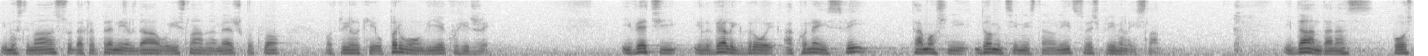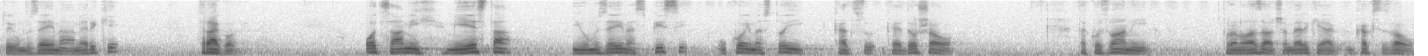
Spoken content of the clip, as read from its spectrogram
I muslimani su, dakle, prenijeli davu islam na američko tlo od prilike u prvom vijeku Hidži. I veći ili velik broj, ako ne i svi, tamošnji domicilni stanovnici su već primili islam. I dan danas postoji u muzejima Amerike tragovi od samih mjesta i u muzejima spisi u kojima stoji kad, su, kad je došao takozvani pronalazač Amerike, kako se zvao?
